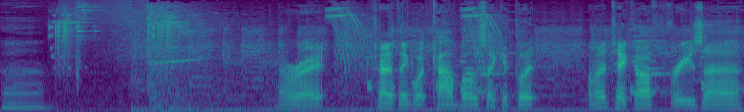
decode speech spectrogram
Uh, Alright. I'm trying to think what combos I could put. I'm gonna take off Frieza.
